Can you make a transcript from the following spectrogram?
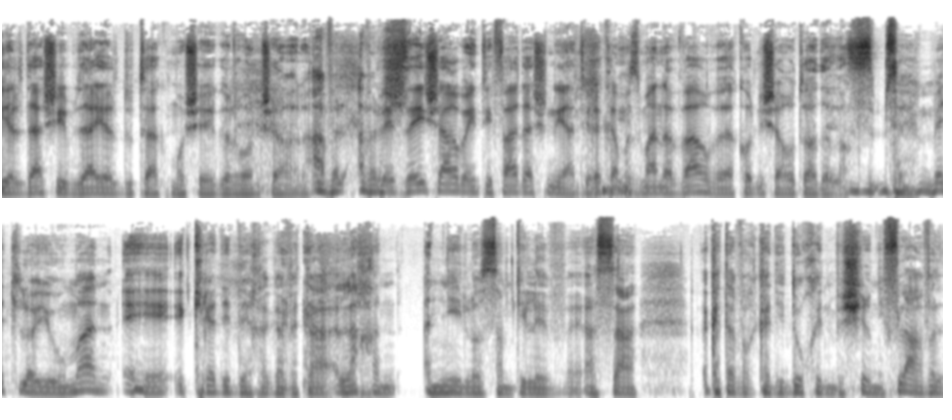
ילדה שאיבדה ילדותה כמו שגלרון שר עליו. אבל, אבל ואת זה היא שרה באינתיפאדה השנייה, תראה כמה זמן עבר והכל נשאר אותו הדבר. זה זה באמת לא יאומן. אה, קרדיט דרך אגב, את הלחן אני לא שמתי לב, עשה, כתב ארכדי דוכין בשיר נפלא, אבל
